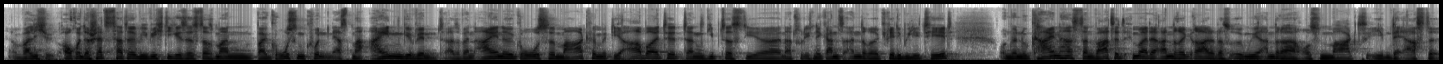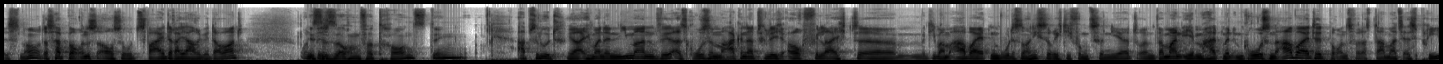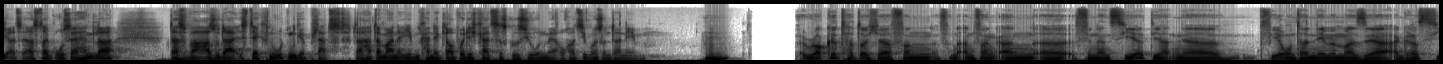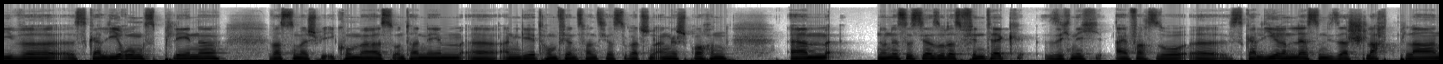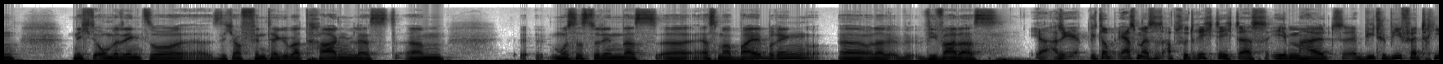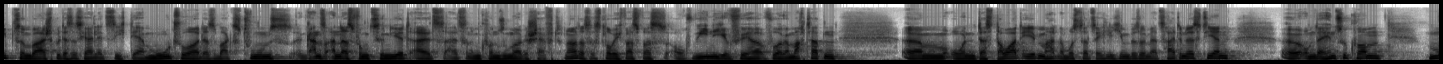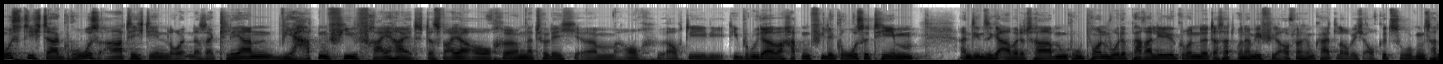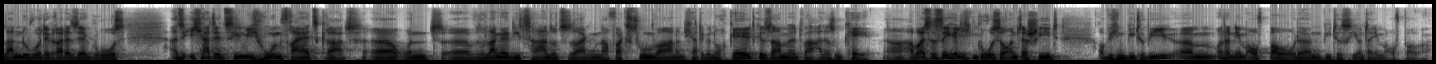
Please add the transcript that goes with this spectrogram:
weil ich auch unterschätzt hatte, wie wichtig es ist, dass man bei großen Kunden erstmal einen gewinnt. Also wenn eine große Marke mit dir arbeitet, dann gibt das dir natürlich eine ganz andere Kredibilität. Und wenn du keinen hast, dann wartet immer der andere gerade, dass irgendwie ein anderer aus dem Markt eben der Erste ist. Ne? Das hat bei uns auch so zwei, drei Jahre gedauert. Und ist es auch ein Vertrauensding? Absolut. Ja, ich meine, niemand will als große Marke natürlich auch vielleicht äh, mit jemandem arbeiten, wo das noch nicht so richtig funktioniert. Und wenn man eben halt mit einem Großen arbeitet, bei uns war das damals Esprit als erster großer Händler, das war so, da ist der Knoten geplatzt. Da hatte man eben keine Glaubwürdigkeitsdiskussion mehr, auch als junges Unternehmen. Mhm. Rocket hat euch ja von, von Anfang an äh, finanziert. Die hatten ja für ihr Unternehmen immer sehr aggressive Skalierungspläne was zum Beispiel E-Commerce-Unternehmen äh, angeht. Home24 hast du gerade schon angesprochen. Ähm, nun ist es ja so, dass Fintech sich nicht einfach so äh, skalieren lässt und dieser Schlachtplan nicht unbedingt so äh, sich auf Fintech übertragen lässt. Ähm, musstest du denen das äh, erstmal beibringen äh, oder wie war das? Ja, also ich glaube, erstmal ist es absolut richtig, dass eben halt B2B-Vertrieb zum Beispiel, das ist ja letztlich der Motor des Wachstums, ganz anders funktioniert als, als in einem Konsumergeschäft. Ne? Das ist, glaube ich, was, was auch wenige vorher, vorher gemacht hatten. Ähm, und das dauert eben halt, man muss tatsächlich ein bisschen mehr Zeit investieren, äh, um da hinzukommen musste ich da großartig den Leuten das erklären. Wir hatten viel Freiheit. Das war ja auch ähm, natürlich ähm, auch auch die, die die Brüder hatten viele große Themen, an denen sie gearbeitet haben. Groupon wurde parallel gegründet. Das hat unheimlich viel Aufmerksamkeit, glaube ich, auch gezogen. Zalando wurde gerade sehr groß. Also ich hatte ziemlich hohen Freiheitsgrad äh, und äh, solange die Zahlen sozusagen nach Wachstum waren und ich hatte genug Geld gesammelt, war alles okay. Ja, aber es ist sicherlich ein großer Unterschied, ob ich ein B2B-Unternehmen ähm, aufbaue oder ein B2C-Unternehmen aufbaue.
